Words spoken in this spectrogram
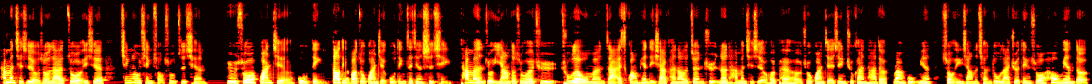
他们其实有时候在做一些侵入性手术之前，比如说关节固定，到底要不要做关节固定这件事情。他们就一样都是会去，除了我们在 X 光片底下看到的证据，那他们其实也会配合就关节镜去看它的软骨面受影响的程度，来决定说后面的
